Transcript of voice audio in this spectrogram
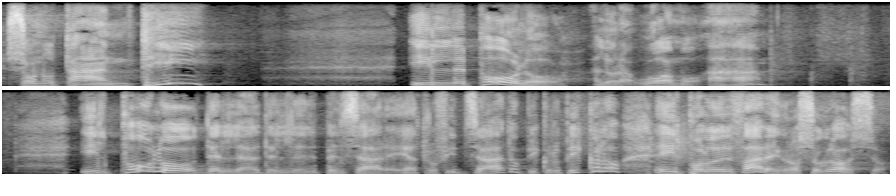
sono tanti, il polo, allora uomo A, il polo del, del, pensare è atrofizzato, piccolo piccolo, e il polo del fare è grosso grosso.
